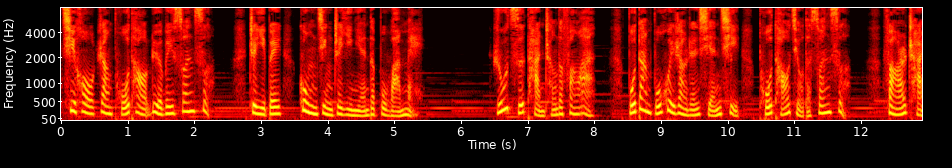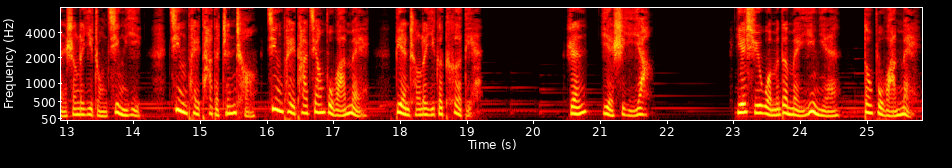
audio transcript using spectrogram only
气候让葡萄略微酸涩，这一杯共敬这一年的不完美。如此坦诚的方案，不但不会让人嫌弃葡萄酒的酸涩，反而产生了一种敬意，敬佩他的真诚，敬佩他将不完美变成了一个特点。人也是一样，也许我们的每一年都不完美。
